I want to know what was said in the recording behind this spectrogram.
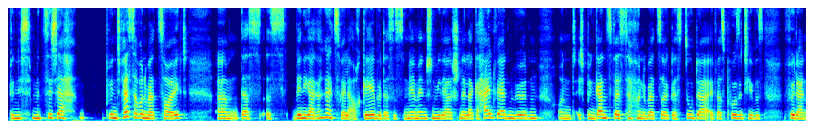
bin ich mit Sicherheit bin fest davon überzeugt, ähm, dass es weniger Krankheitsfälle auch gäbe, dass es mehr Menschen wieder schneller geheilt werden würden. Und ich bin ganz fest davon überzeugt, dass du da etwas Positives für dein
